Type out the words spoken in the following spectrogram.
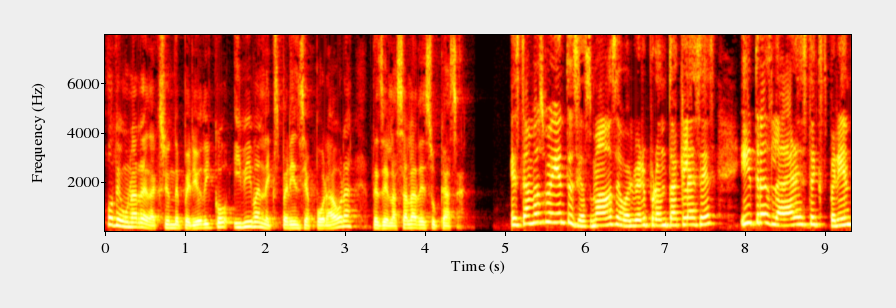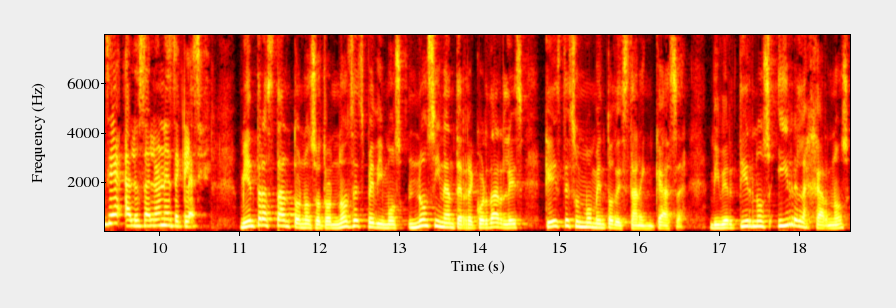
o de una redacción de periódico y vivan la experiencia por ahora desde la sala de su casa. Estamos muy entusiasmados de volver pronto a clases y trasladar esta experiencia a los salones de clase. Mientras tanto, nosotros nos despedimos no sin antes recordarles que este es un momento de estar en casa, divertirnos y relajarnos,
